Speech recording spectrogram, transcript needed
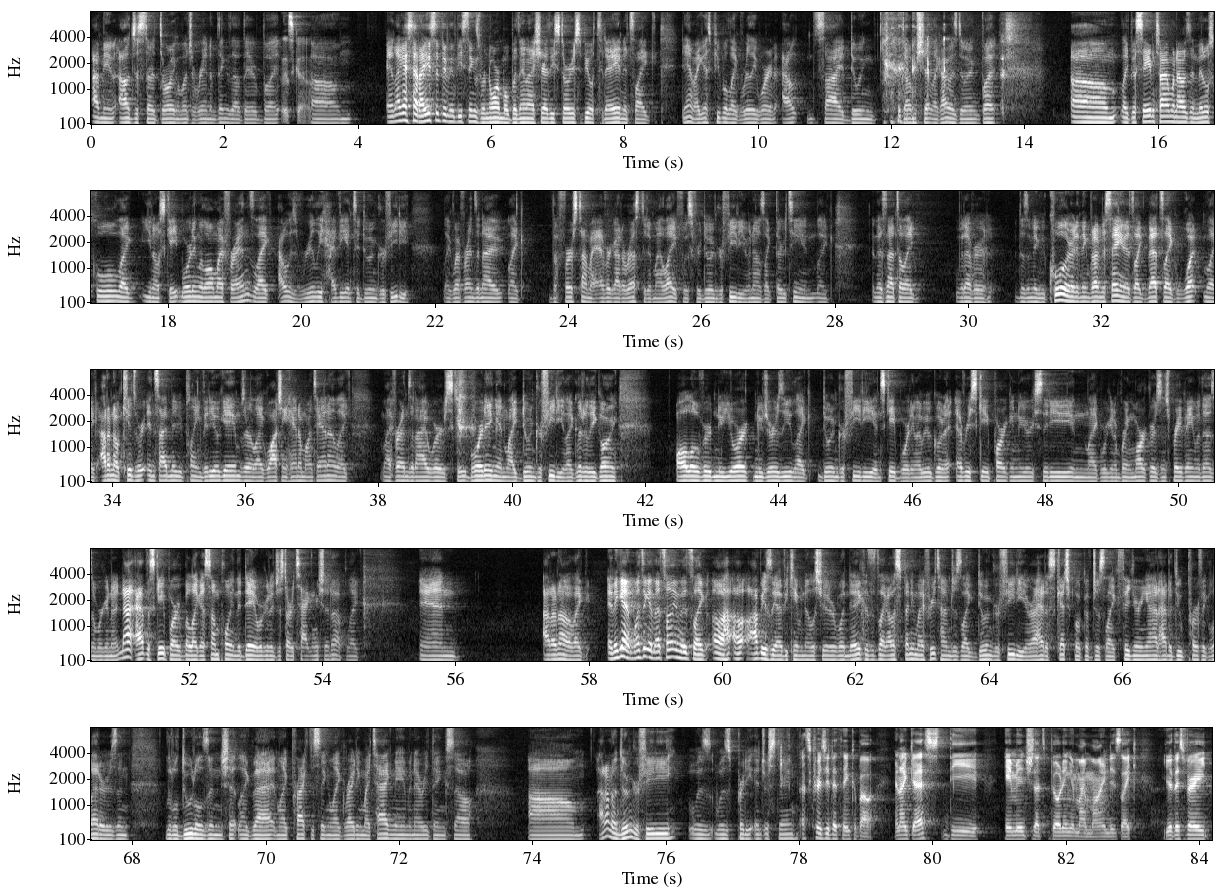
I mean, I'll just start throwing a bunch of random things out there, but Let's go. Um, and like I said, I used to think that these things were normal, but then I share these stories to people today, and it's like, damn, I guess people like really weren't outside doing dumb shit like I was doing. But um, like the same time when I was in middle school, like you know, skateboarding with all my friends, like I was really heavy into doing graffiti. Like my friends and I, like the first time I ever got arrested in my life was for doing graffiti when I was like 13. Like, and that's not to like whatever it doesn't make me cool or anything, but I'm just saying it's like that's like what like I don't know, kids were inside maybe playing video games or like watching Hannah Montana. Like my friends and I were skateboarding and like doing graffiti, like literally going all over New York, New Jersey, like doing graffiti and skateboarding. Like we would go to every skate park in New York City and like we're gonna bring markers and spray paint with us and we're gonna not at the skate park, but like at some point in the day we're gonna just start tagging shit up. Like and I don't know, like and again, once again, that's something that's like, oh, obviously I became an illustrator one day because it's like I was spending my free time just like doing graffiti, or I had a sketchbook of just like figuring out how to do perfect letters and little doodles and shit like that, and like practicing like writing my tag name and everything. So, um, I don't know, doing graffiti was was pretty interesting. That's crazy to think about. And I guess the image that's building in my mind is like you're this very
